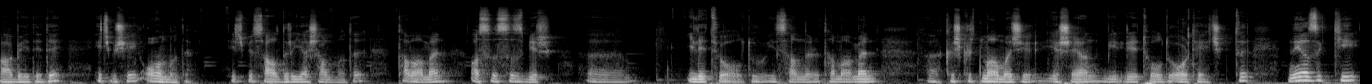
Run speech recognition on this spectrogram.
ABD'de hiçbir şey olmadı. Hiçbir saldırı yaşanmadı. Tamamen asılsız bir e, ileti olduğu, insanları tamamen e, kışkırtma amacı yaşayan bir ileti olduğu ortaya çıktı. Ne yazık ki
